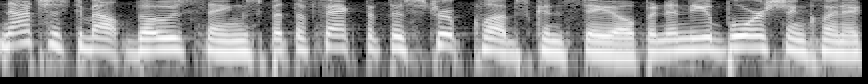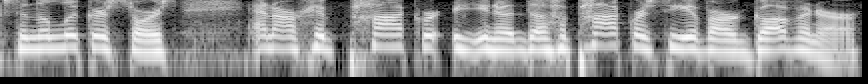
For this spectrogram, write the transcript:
not just about those things, but the fact that the strip clubs can stay open and the abortion clinics and the liquor stores and our hypocrisy, you know, the hypocrisy of our governor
